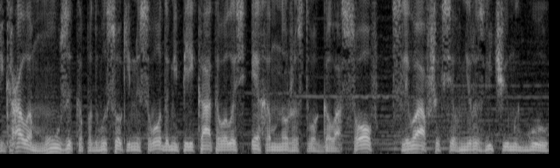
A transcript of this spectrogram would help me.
Играла музыка, под высокими сводами перекатывалось эхо множества голосов, сливавшихся в неразличимый гул.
